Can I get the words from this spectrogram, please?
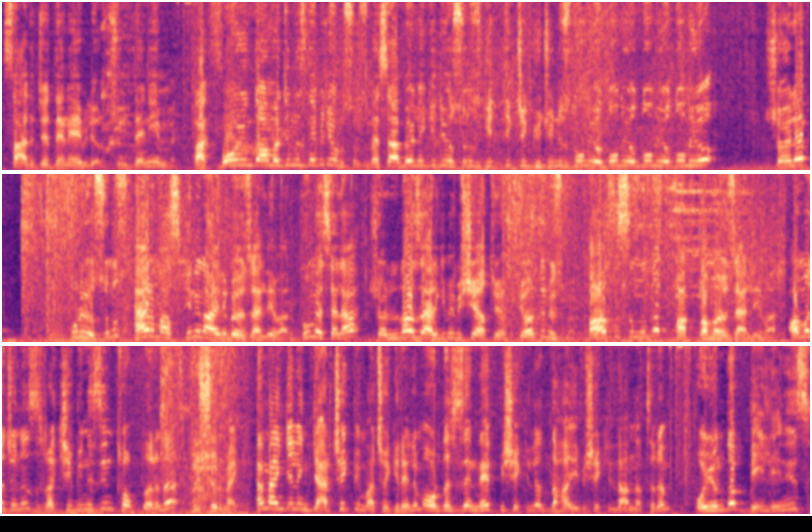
Sadece deneyebiliyorum. Şimdi deneyeyim mi? Bak bu oyunda amacınız ne biliyor musunuz? Mesela böyle gidiyorsunuz gittikçe gücünüz doluyor doluyor doluyor doluyor. Şöyle vuruyorsunuz. Her maskenin ayrı bir özelliği var. Bu mesela şöyle lazer gibi bir şey atıyor. Gördünüz mü? Bazısının da patlama özelliği var. Amacınız rakibinizin toplarını düşürmek. Hemen gelin gerçek bir maça girelim. Orada size net bir şekilde daha iyi bir şekilde anlatırım. Oyunda bildiğiniz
